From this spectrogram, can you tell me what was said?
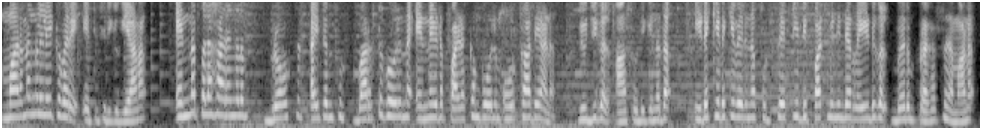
മരണങ്ങളിലേക്ക് വരെ എത്തിച്ചിരിക്കുകയാണ്. എണ്ണപ്പലഹാരങ്ങളും ബ്രോസ്റ്റഡ് ഐറ്റംസും വറുത്തുകോരുന്ന എണ്ണയുടെ പഴക്കം പോലും ഓർക്കാതെയാണ് രുചികൾ ആസ്വദിക്കുന്നത്. ഇടയ്ക്കിടയ്ക്ക് വരുന്ന ഫുഡ് സേഫ്റ്റി ഡിപ്പാർട്ട്മെന്റിന്റെ റെയ്ഡുകൾ വെറും പ്രഹസനമാണ്.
